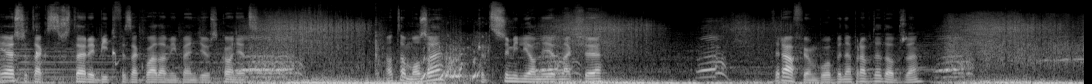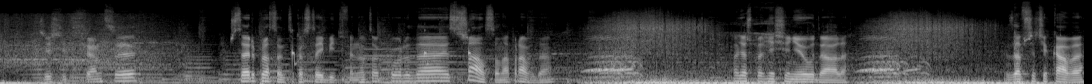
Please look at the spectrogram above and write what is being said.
I jeszcze tak z 4 bitwy zakładam i będzie już koniec. No to może te 3 miliony jednak się trafią, byłoby naprawdę dobrze. 30 tysięcy. 4% tylko z tej bitwy, no to kurde jest szansa, naprawdę. Chociaż pewnie się nie uda, ale zawsze ciekawe.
